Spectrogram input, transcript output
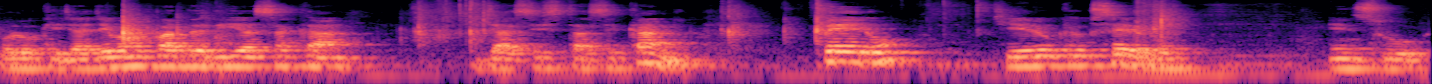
por lo que ya lleva un par de días acá, ya se está secando. Pero quiero que observen en su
